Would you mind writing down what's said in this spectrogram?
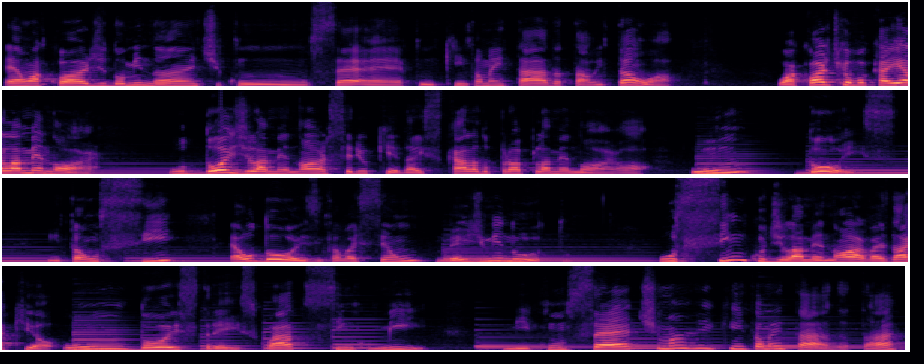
é um acorde dominante com, é, com quinta aumentada tal. Então, ó, o acorde que eu vou cair é Lá menor. O 2 de Lá menor seria o quê? Da escala do próprio Lá menor. Ó, 1, 2. Então, Si é o 2, então vai ser um meio diminuto. O 5 de Lá menor vai dar aqui, ó, 1, 2, 3, 4, 5, Mi. Mi com sétima e quinta aumentada, tá?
